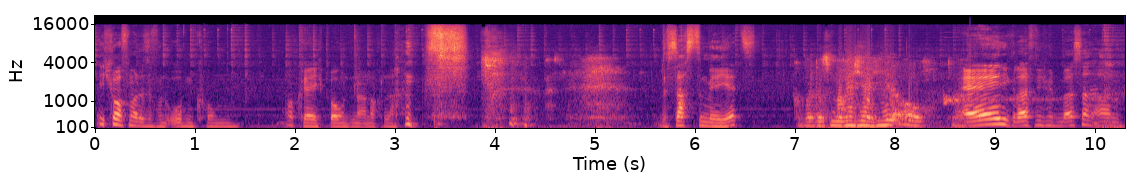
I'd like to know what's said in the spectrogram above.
Ich hoffe mal, dass sie von oben kommen. Okay, ich baue unten auch noch lang. Das sagst du mir jetzt? Guck mal, das mache ich ja hier auch. Da. Ey, die greifen mich mit Messern an.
